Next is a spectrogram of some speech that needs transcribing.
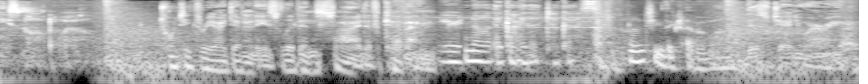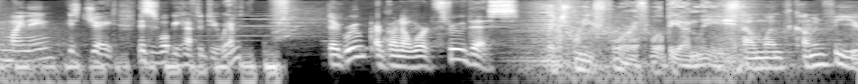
He's not well. 23 identities live inside of Kevin. You're not the guy that took us. Aren't you the clever one? This January, My name is Jade. This is what we have to do. We have the group are gonna work through this. the 24th will be unleashed. Someone's coming for you.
